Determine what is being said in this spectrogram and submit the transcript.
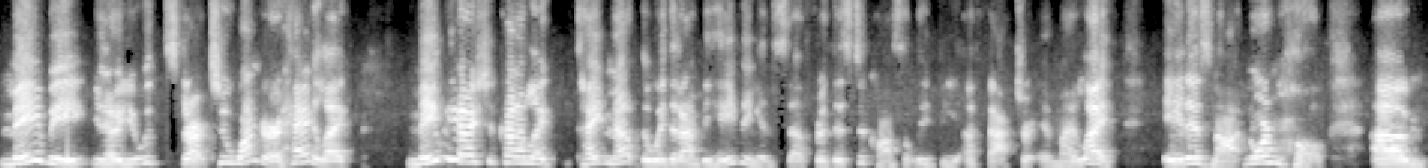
Maybe, you know, you would start to wonder, hey, like, maybe I should kind of like tighten up the way that I'm behaving and stuff for this to constantly be a factor in my life. It is not normal. Um,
